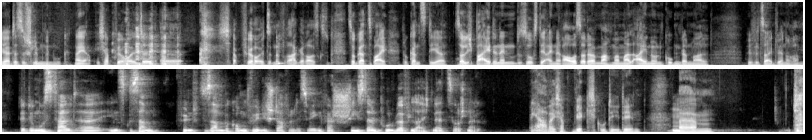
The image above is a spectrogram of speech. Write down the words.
Ja, das ist schlimm genug. Naja, ich habe für heute, äh, ich habe für heute eine Frage rausgesucht. Sogar zwei. Du kannst dir, soll ich beide nennen und du suchst dir eine raus oder machen wir mal eine und gucken dann mal, wie viel Zeit wir noch haben? Du musst halt äh, insgesamt fünf zusammenbekommen für die Staffel. Deswegen verschießt dein Pulver vielleicht nicht so schnell. Ja, aber ich habe wirklich gute Ideen. Hm. Ähm,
